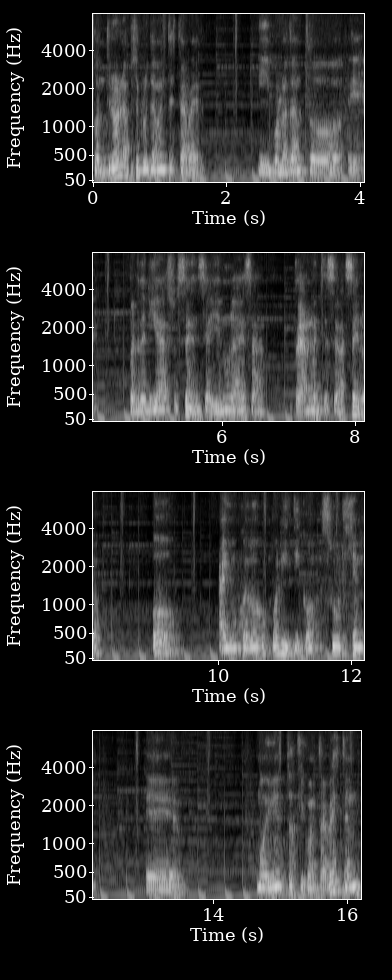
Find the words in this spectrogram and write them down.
controla absolutamente esta red y por lo tanto eh, perdería su esencia y en una de esas realmente será cero, o hay un juego político, surgen eh, movimientos que contrarresten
